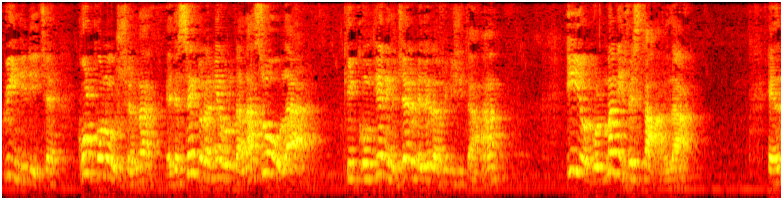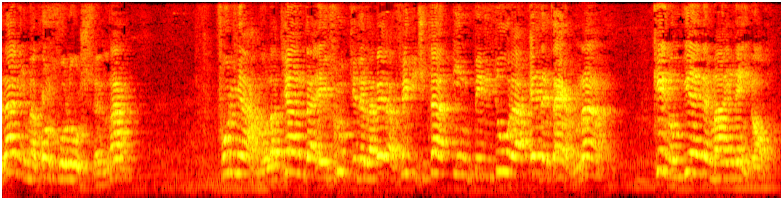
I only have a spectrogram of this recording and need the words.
Quindi dice, col conoscerla ed essendo la mia volontà la sola che contiene il germe della felicità, io col manifestarla e l'anima col conoscerla, formiamo la pianta e i frutti della vera felicità imperitura ed eterna che non viene mai meno.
